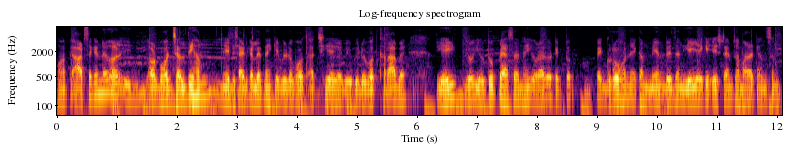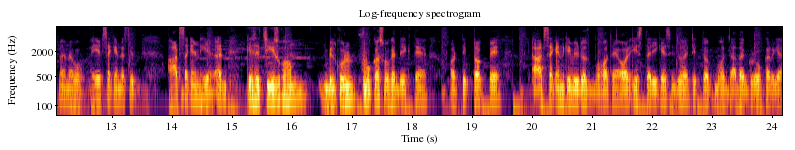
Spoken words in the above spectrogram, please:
वहाँ पे आठ सेकंड है और और बहुत जल्दी हम ये डिसाइड कर लेते हैं कि वीडियो बहुत अच्छी है या वीडियो बहुत ख़राब है। यही जो यूट्यूब पे ऐसा नहीं हो रहा है तो टिकटॉक पे ग्रो होने का मेन रीज़न यही है कि इस टाइम जो हमारा अटेंशन स्पैन है वो एट सेकेंड है, सिर्फ़ आठ सेकेंड ही किसी चीज़ को हम बिल्कुल फोकस होकर देखते हैं और टिकटॉक पे आठ सेकेंड की वीडियोज़ बहुत है और इस तरीके से जो है टिकटॉक बहुत ज़्यादा ग्रो कर गया।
